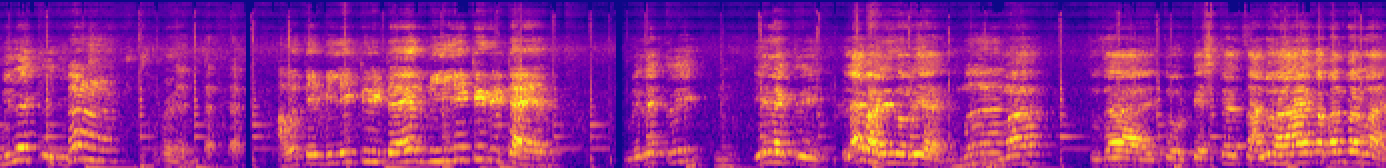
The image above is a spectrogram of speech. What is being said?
मिलिटरी अहो ते मिलिटरी रिटायर मी इलेक्ट्रिक रिटायर मिलिटरी इलेक्ट्री लय भारी जोडी आहे. मग? मग? तुझा तो टेस्टर चालू आहे का बंद पडलाय?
